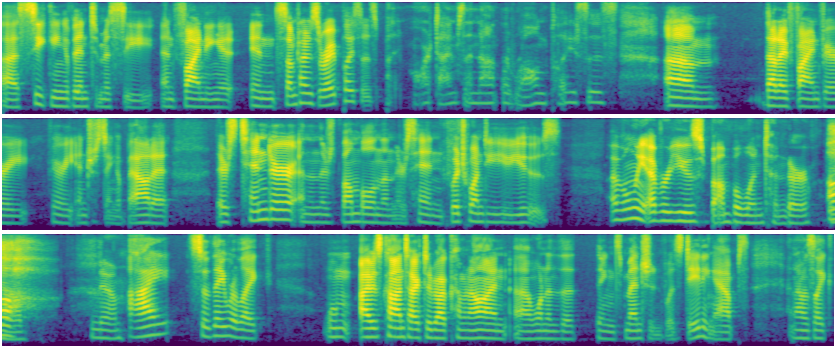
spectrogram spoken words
uh, seeking of intimacy and finding it in sometimes the right places, but more times than not the wrong places. Um, that I find very, very interesting about it. There's Tinder, and then there's Bumble, and then there's Hinge. Which one do you use? I've only ever used Bumble and Tinder. Yeah. yeah. I so they were like when I was contacted about coming on. Uh, one of the things mentioned was dating apps, and I was like,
